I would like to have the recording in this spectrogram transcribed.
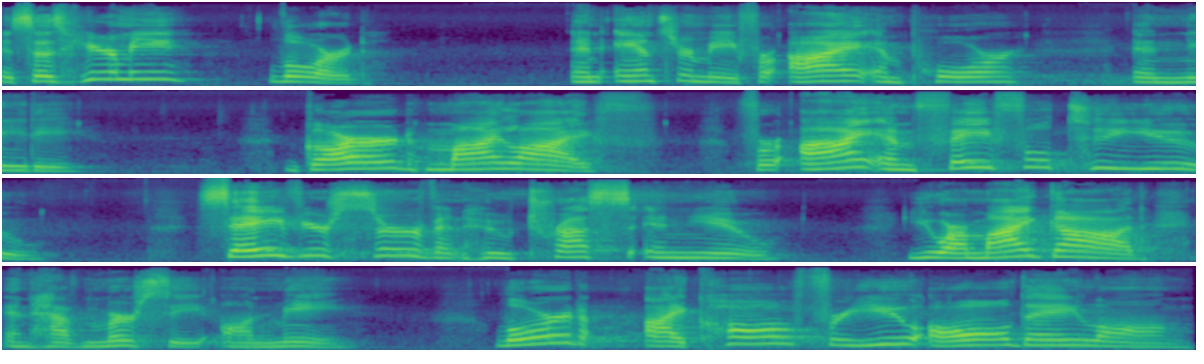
It says, "Hear me, Lord, and answer me, for I am poor and needy. Guard my life, for I am faithful to you. Save your servant who trusts in you. You are my God, and have mercy on me. Lord, I call for you all day long.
